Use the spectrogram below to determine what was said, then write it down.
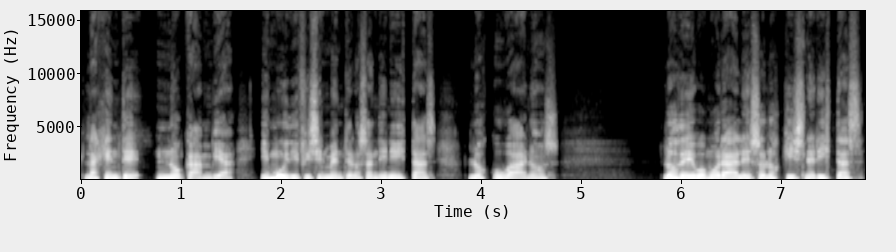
la gente no cambia. Y muy difícilmente los sandinistas, los cubanos, los de Evo Morales o los kirchneristas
